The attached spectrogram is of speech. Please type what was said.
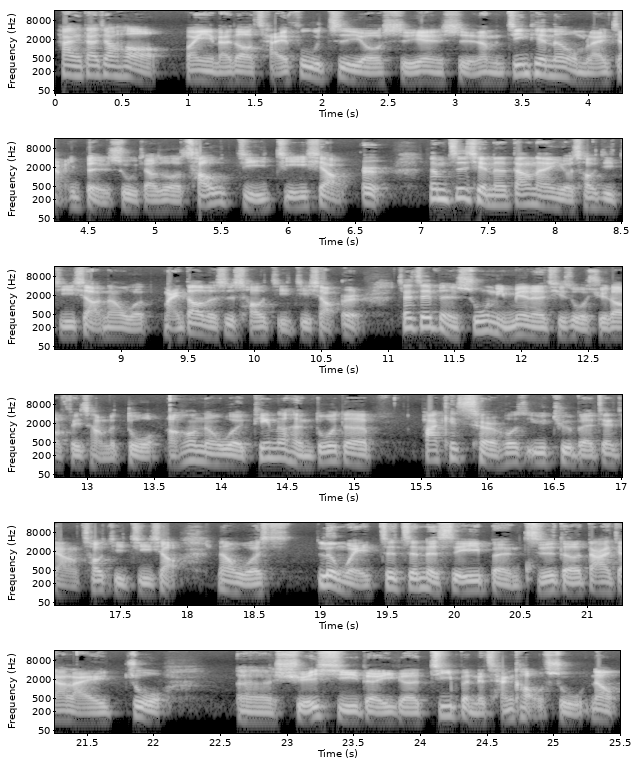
嗨，大家好，欢迎来到财富自由实验室。那么今天呢，我们来讲一本书，叫做《超级绩效二》。那么之前呢，当然有超级绩效，那我买到的是超级绩效二。在这本书里面呢，其实我学到的非常的多。然后呢，我听了很多的 Podcaster 或是 YouTuber 在讲超级绩效。那我认为这真的是一本值得大家来做呃学习的一个基本的参考书。那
